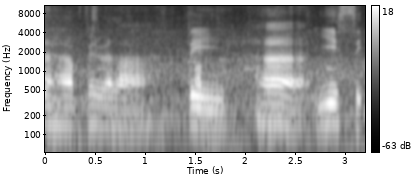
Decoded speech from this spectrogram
นะครับเป็นเวลา ตีห้ายี่สิบ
